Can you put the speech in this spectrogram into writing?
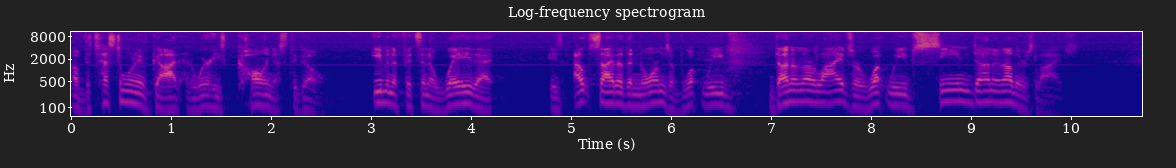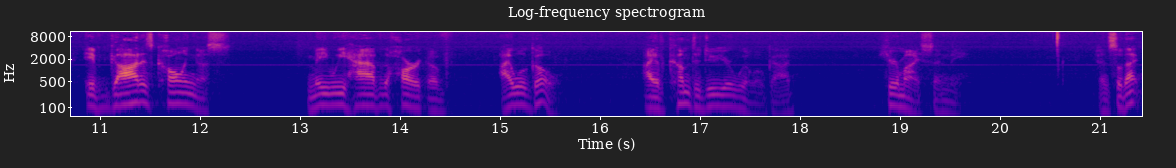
of the testimony of God and where He's calling us to go, even if it's in a way that is outside of the norms of what we've done in our lives or what we've seen done in others' lives. If God is calling us, may we have the heart of, I will go. I have come to do your will, O God. Hear my, send me. And so that,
